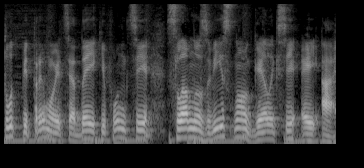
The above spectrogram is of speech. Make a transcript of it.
тут підтримуються деякі функції славнозвісного Galaxy AI,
